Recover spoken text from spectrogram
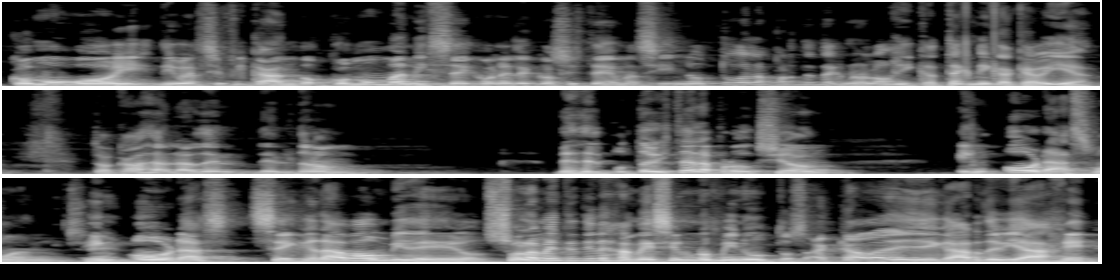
cómo voy diversificando, cómo humanicé con el ecosistema, sino toda la parte tecnológica, técnica que había. Tú acabas de hablar del, del drone. Desde el punto de vista de la producción, en horas, Juan, en horas se graba un video, solamente tienes a Messi en unos minutos, acaba de llegar de viaje,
